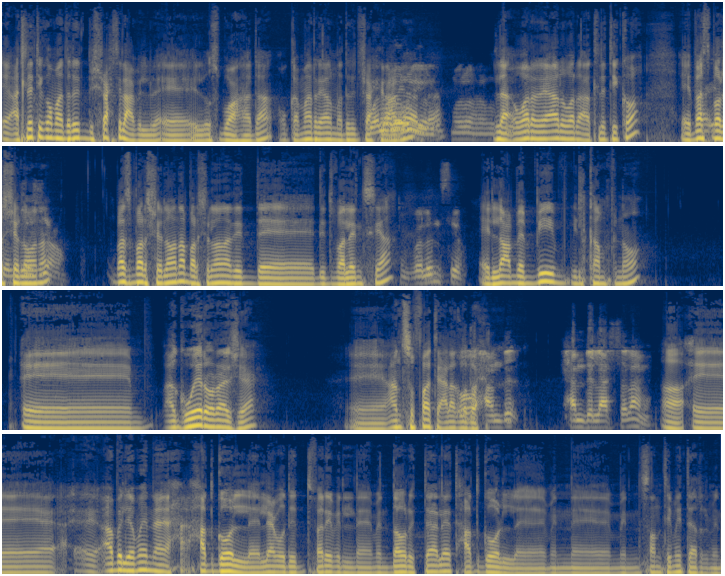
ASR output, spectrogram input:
أتلتيكو مدريد مش رح تلعب ال- إيه، الأسبوع هذا وكمان ريال مدريد مش رح ولا يلعبوا. ريال. لا. ولا ريال ولا أتلتيكو. إيه، بس برشلونة. رجعوا. بس برشلونة برشلونة ضد ضد فالنسيا. فالنسيا. اللعبة بي بالكامب نو. إيه، اجويرو راجع. إيه، أنسو فاتي على الحمد الحمد لله على السلامة. آه إيه، إيه، قبل يومين حط جول لعبوا ضد فريق من الدوري الثالث حط جول إيه، من من سنتيمتر من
